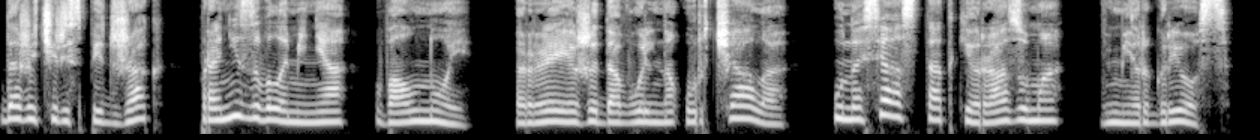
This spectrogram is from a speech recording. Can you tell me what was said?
даже через пиджак, пронизывало меня волной. Рея же довольно урчала, унося остатки разума в мир грез.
